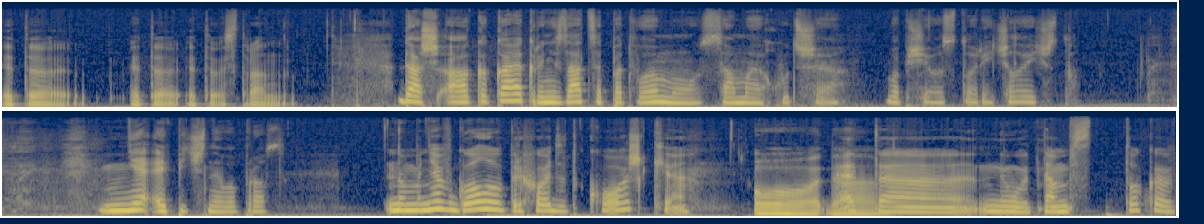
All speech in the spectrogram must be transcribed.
это это, это странно. Даш, а какая экранизация, по-твоему, самая худшая вообще в истории человечества? Не эпичный вопрос. Но мне в голову приходят кошки. О, да. Это, ну, там столько,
